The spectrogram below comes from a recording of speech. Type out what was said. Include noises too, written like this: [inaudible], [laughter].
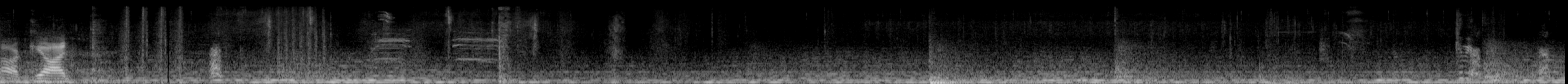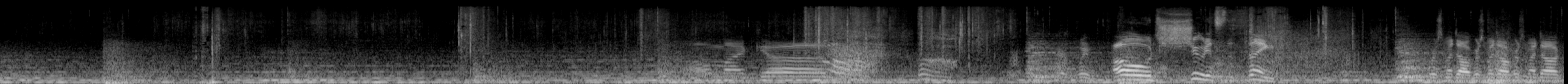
Oh god. God. Wait. Oh shoot, it's the thing. Where's my dog? Where's my dog? Where's my dog?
